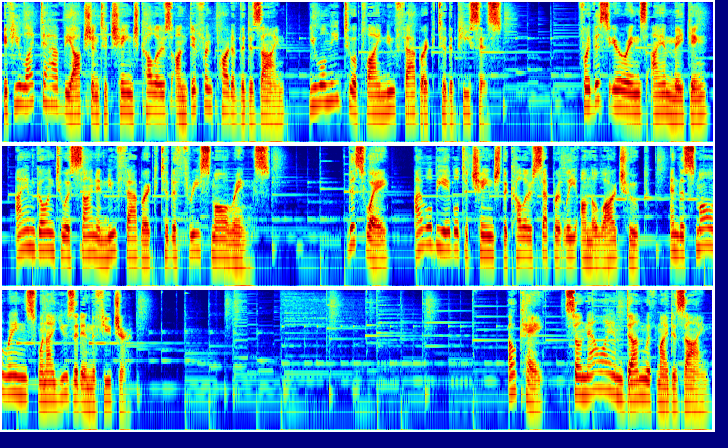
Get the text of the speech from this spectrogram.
If you like to have the option to change colors on different part of the design, you will need to apply new fabric to the pieces. For this earrings I am making, I am going to assign a new fabric to the three small rings. This way, I will be able to change the color separately on the large hoop, and the small rings when I use it in the future. Okay, so now I am done with my design,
